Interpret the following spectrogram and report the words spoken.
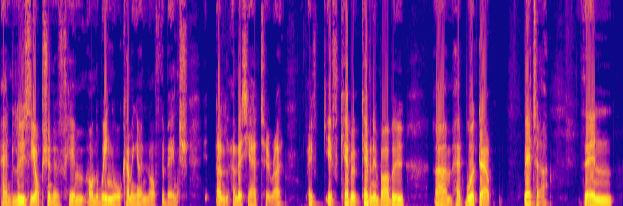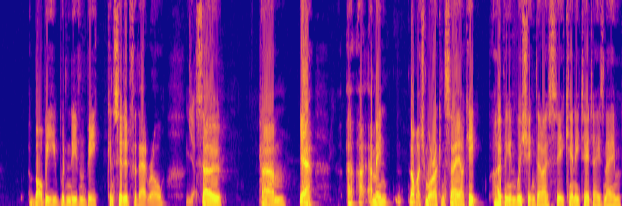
and lose the option of him on the wing or coming in off the bench, unless you had to, right? If if Kevin, Kevin Mbabu um, had worked out better, then Bobby wouldn't even be considered for that role. Yeah. So, um, yeah, uh, I, I, mean, not much more I can say. I keep hoping and wishing that I see Kenny Tete's name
